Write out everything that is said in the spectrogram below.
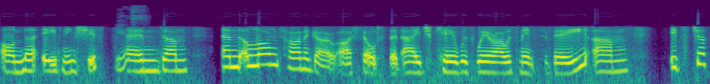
on uh, evening shifts. Yes. And um, and a long time ago, I felt that aged care was where I was meant to be. Um, it's just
